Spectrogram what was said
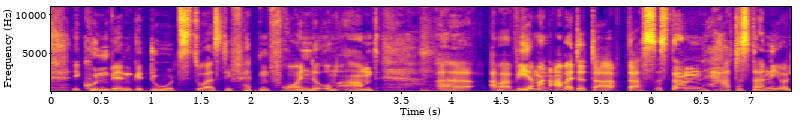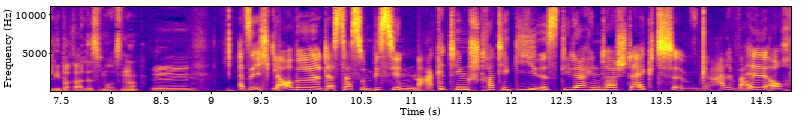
Die Kunden werden geduzt, so als die fetten Freunde umarmt. Äh, aber wer man arbeitet da, das ist dann härtester Neoliberalismus, ne? Mm Also ich glaube, dass das so ein bisschen Marketingstrategie ist, die dahinter steckt. Gerade weil auch,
